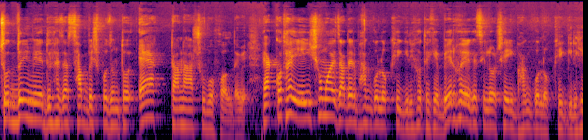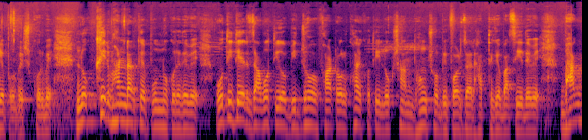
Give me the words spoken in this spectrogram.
চোদ্দোই মে দু হাজার ছাব্বিশ পর্যন্ত এক টানা শুভ ফল দেবে। এক কথায়, এই সময় যাদের ভাগ্য লক্ষ্মী গৃহ থেকে বের হয়ে গেছিল, সেই ভাগ্য লক্ষ্মী গৃহে প্রবেশ করবে। লক্ষ্মীর ভাণ্ডারকে পূর্ণ করে দেবে। অতীতের যাবতীয় বিদ্রোহ, ফাটল, ক্ষয়ক্ষতি, লোকসান, ধ্বংস, বিপর্যয়ের হাত থেকে বাঁচিয়ে দেবে। ভাগ্য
